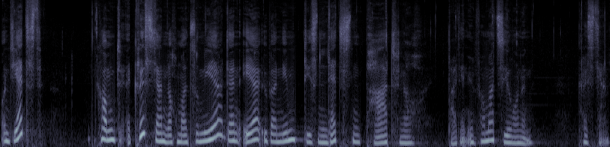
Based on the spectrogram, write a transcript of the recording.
Und jetzt kommt Christian nochmal zu mir, denn er übernimmt diesen letzten Part noch bei den Informationen. Christian.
